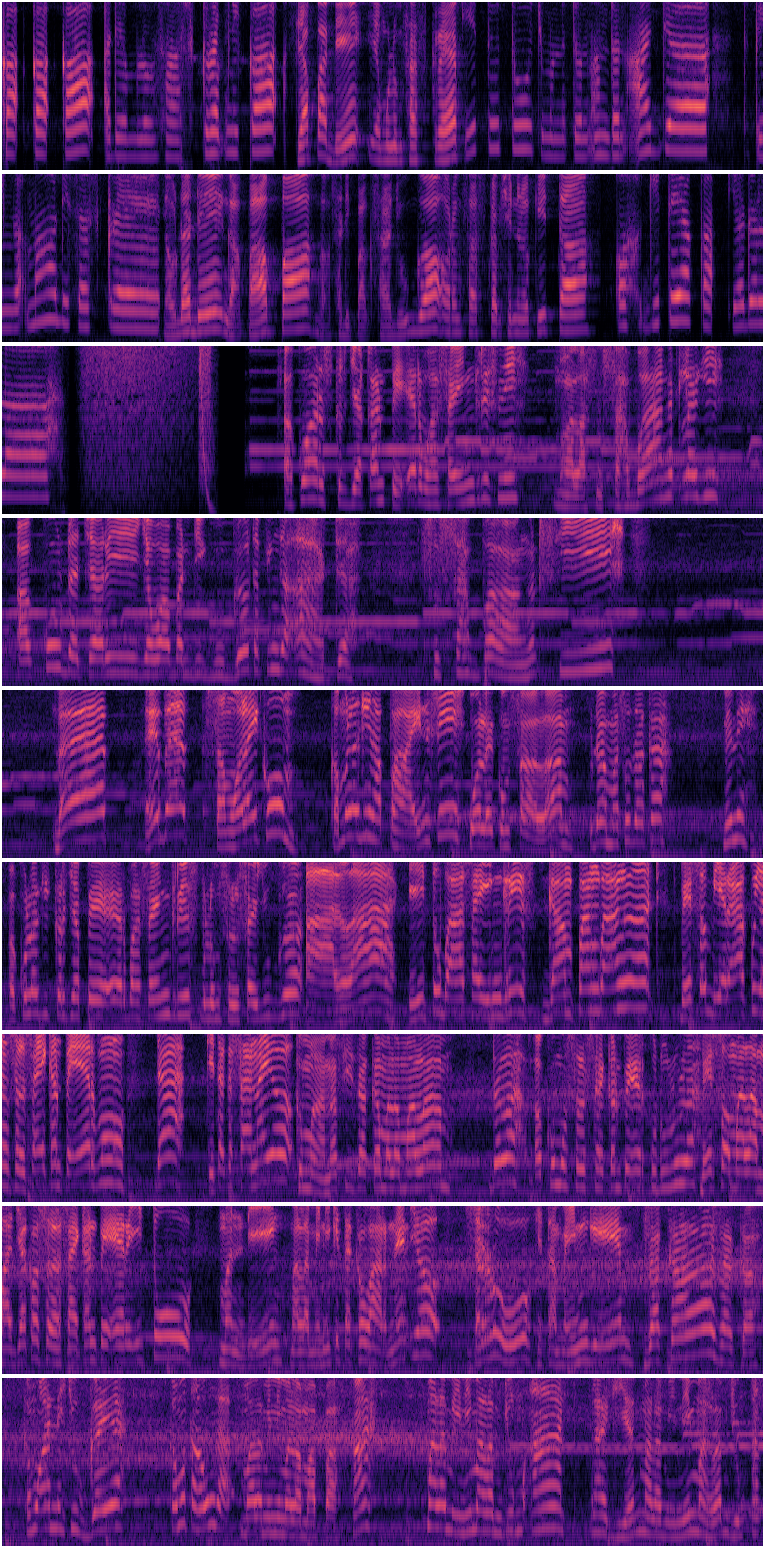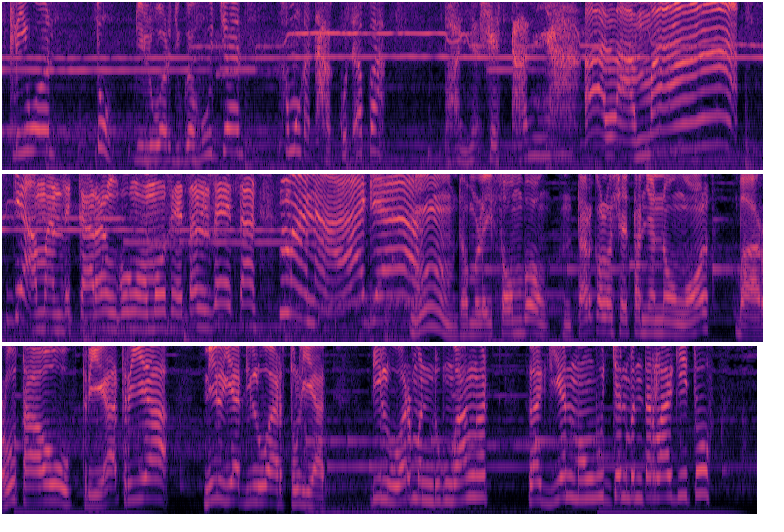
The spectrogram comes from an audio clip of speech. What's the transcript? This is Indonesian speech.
Kak, kak, kak, ada yang belum subscribe nih kak. Siapa dek yang belum subscribe? Itu tuh cuma nonton nonton aja, tapi nggak mau di subscribe. Ya udah dek, nggak apa-apa, nggak usah dipaksa juga orang subscribe channel kita. Oh gitu ya kak, ya udahlah. Aku harus kerjakan PR bahasa Inggris nih. Malah susah banget lagi. Aku udah cari jawaban di Google tapi nggak ada. Susah banget sih. Beb, eh Beb, Assalamualaikum. Kamu lagi ngapain sih? Waalaikumsalam. Udah masuk kah? Nih nih, aku lagi kerja PR bahasa Inggris belum selesai juga. Alah, itu bahasa Inggris gampang banget. Besok biar aku yang selesaikan PR-mu. Dah, kita ke sana yuk. Ke mana sih Zaka malam-malam? Udahlah, aku mau selesaikan PR-ku dulu lah. Besok malam aja kau selesaikan PR itu. Mending malam ini kita ke warnet yuk. Seru, kita main game. Zaka, Zaka, kamu aneh juga ya. Kamu tahu nggak malam ini malam apa? Hah? Malam ini malam Jumat. Lagian malam ini malam Jumat Kliwon. Tuh, di luar juga hujan. Kamu nggak takut apa? Banyak setannya. Alamak, zaman sekarang kau ngomong setan-setan, mana ada? Hmm, udah mulai sombong. Ntar kalau setannya nongol, baru tahu. Teriak-teriak. Nih lihat di luar tuh lihat. Di luar mendung banget. Lagian mau hujan bentar lagi tuh.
